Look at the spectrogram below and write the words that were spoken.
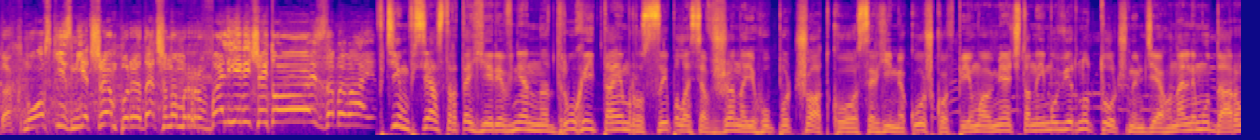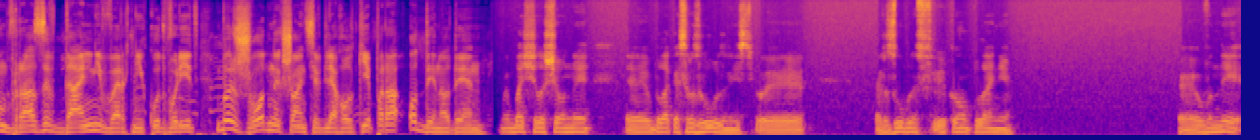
Дахновський з м'ячем передача на Мрвальєвича і той забиває. Втім, вся стратегія рівнян на другий тайм розсипалася вже на його початку. Сергій Мякушко впіймав м'яч та неймовірно точним діагональним ударом вразив дальній верхній кут воріт без жодних шансів для голкіпера 1-1. Ми бачили, що вони е, була якась розгубленість. Е, розгубленість в якому плані. Е, вони,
